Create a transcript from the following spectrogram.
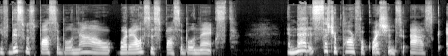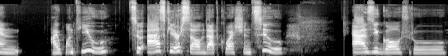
if this was possible now, what else is possible next? And that is such a powerful question to ask. And I want you to ask yourself that question too as you go through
